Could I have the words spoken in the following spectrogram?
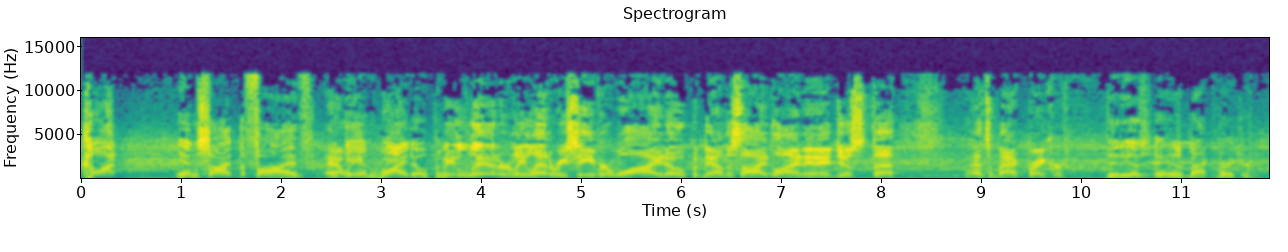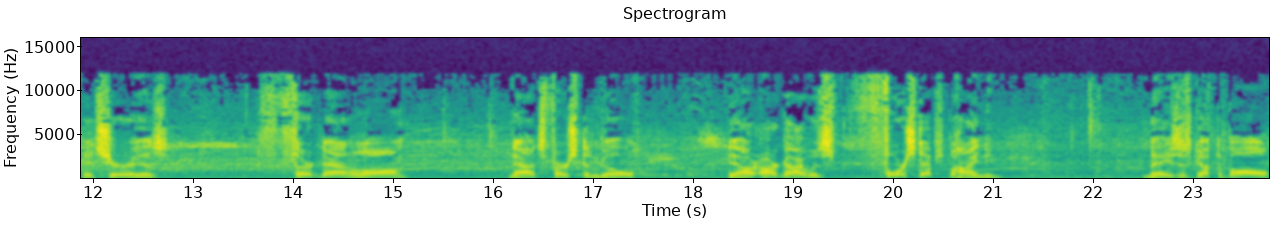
Caught inside the five. Yeah, Again, we- wide open. We literally let a receiver wide open down the sideline, and it just uh, that's a backbreaker. It is. It is a backbreaker. It sure is. Third down and long. Now it's first and goal. Yeah, our, our guy was four steps behind him. Maize has got the ball.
